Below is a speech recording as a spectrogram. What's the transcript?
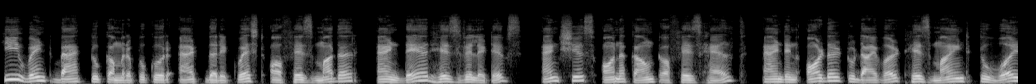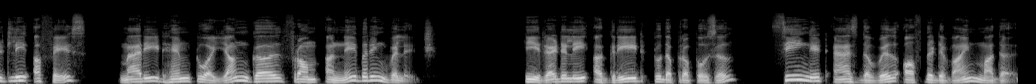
He went back to Kamarpukur at the request of his mother and there his relatives, anxious on account of his health and in order to divert his mind to worldly affairs, married him to a young girl from a neighboring village. He readily agreed to the proposal, seeing it as the will of the Divine Mother.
